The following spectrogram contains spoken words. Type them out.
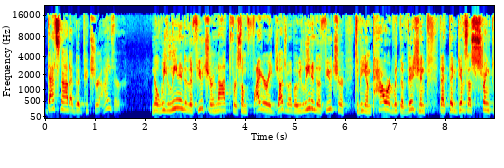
that's not a good picture either. No, we lean into the future not for some fiery judgment, but we lean into the future to be empowered with the vision that then gives us strength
